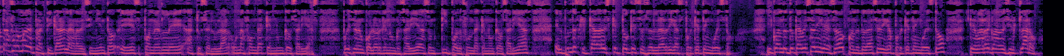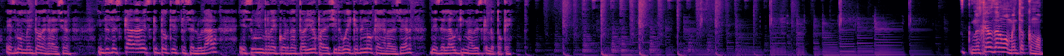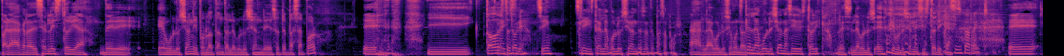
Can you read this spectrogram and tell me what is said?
Otra forma de practicar el agradecimiento es ponerle a tu celular una funda que nunca usarías. Puede ser un color que nunca usarías, un tipo de funda que nunca usarías. El punto es que cada vez que toques tu celular digas, ¿por qué tengo esto? Y cuando tu cabeza diga eso, cuando tu cabeza diga, ¿por qué tengo esto? Te va a recordar decir, claro, es momento de agradecer. Entonces cada vez que toques tu celular es un recordatorio para decir, güey, ¿qué tengo que agradecer desde la última vez que lo toqué? nos queremos dar un momento como para agradecer la historia de evolución y por lo tanto la evolución de eso te pasa por. Eh, y todo La esto es- historia. sí. Es que dijiste la evolución de eso te pasa por. Ah, la evolución. Bueno, Es que la evolución ha sido histórica. la- la evolución, es que evolución es histórica. Eso es correcto. Eh,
